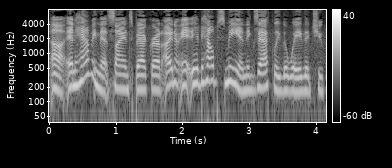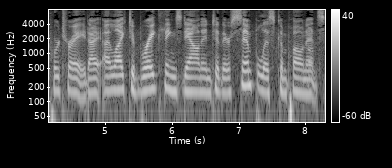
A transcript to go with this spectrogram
uh, and having that science background, I know it, it, helps me in exactly the way that you portrayed. I, I like to break things down into their simplest components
